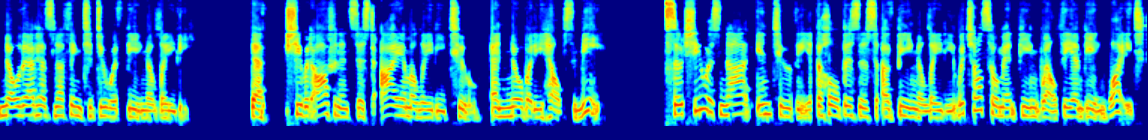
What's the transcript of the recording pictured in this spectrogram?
No, that has nothing to do with being a lady. That she would often insist, I am a lady too, and nobody helps me. So she was not into the, the whole business of being a lady, which also meant being wealthy and being white.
